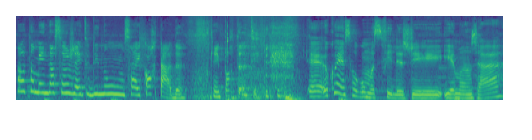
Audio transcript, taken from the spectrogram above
ela também dá seu jeito de não sair cortada, que é importante. É, eu conheço algumas filhas de Iemanjá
